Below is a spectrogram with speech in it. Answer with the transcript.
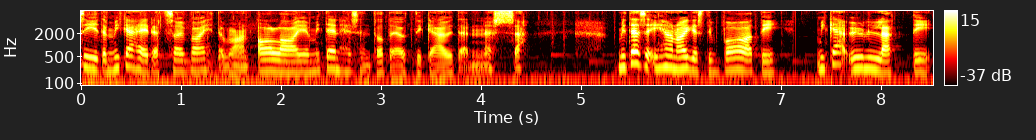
Siitä, mikä heidät sai vaihtamaan alaa ja miten he sen toteutti käytännössä. Mitä se ihan oikeasti vaati, mikä yllätti,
